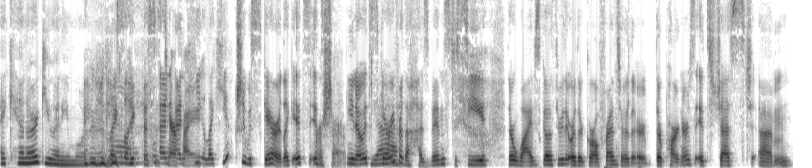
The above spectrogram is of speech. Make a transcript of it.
i can't argue anymore like like, "This is and, and he like he actually was scared like it's it's sure. you know it's scary for the husbands to see their wives go through that or their girlfriends or their their partners it's just um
